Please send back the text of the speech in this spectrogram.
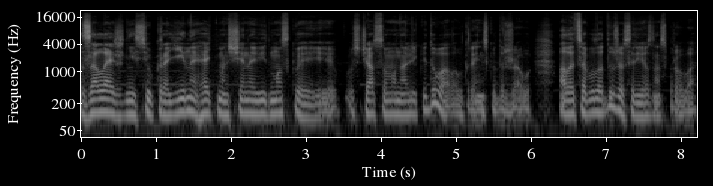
залежність України Гетьманщини від Москви. І з часом вона ліквідувала українську державу. Але це була дуже серйозна спроба.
